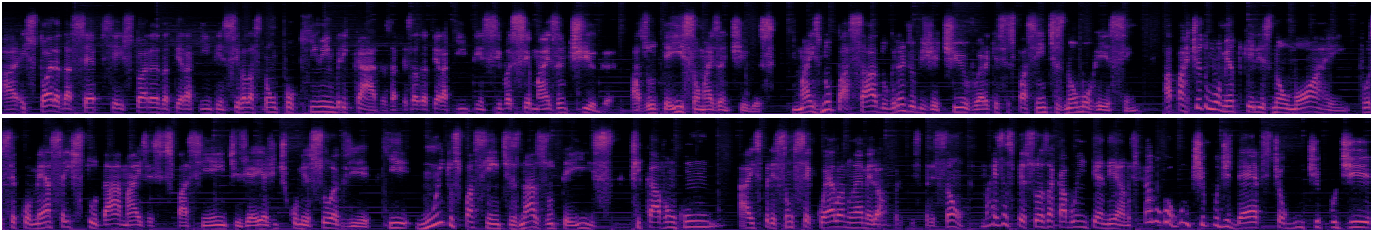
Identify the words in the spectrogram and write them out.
A história da sepse e a história da terapia intensiva, elas estão um pouquinho imbricadas, apesar da terapia intensiva ser mais antiga. As UTIs são mais antigas. Mas no passado, o grande objetivo era que esses pacientes não morressem. A partir do momento que eles não morrem, você começa a estudar mais esses pacientes e aí a gente começou a ver que muitos pacientes nas UTIs ficavam com a expressão sequela não é a melhor expressão, mas as pessoas acabam entendendo, ficavam com algum tipo de déficit, algum tipo de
